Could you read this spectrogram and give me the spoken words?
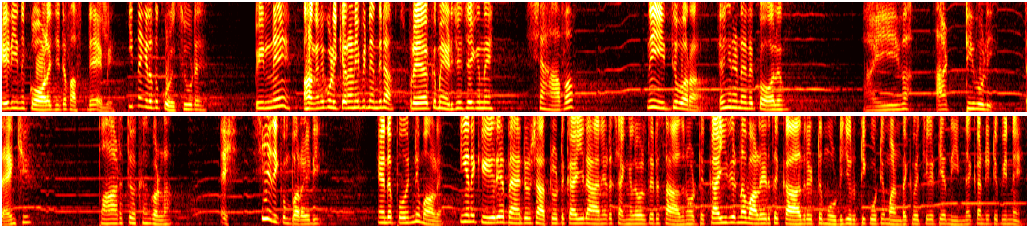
എടി ഇന്ന് കോളേജിന്റെ ഫസ്റ്റ് ഡേ അല്ലേ? ഇന്നെങ്കിലും ഒന്ന് കുളിച്ചൂടെ. പിന്നെ അങ്ങനെ കുളിക്കാനാണെങ്കിൽ പിന്നെ എന്തിനാ? സ്പ്രേ ഒക്കെ മേടിച്ചു വെച്ചേക്കുന്നേ. ശാവം? നീ ഇത് പറ. എങ്ങനെയാണ് എന്റെ കോലം? അയ്യവ അടിപൊളി. താങ്ക് യു പാടത്ത് വെക്കാൻ കൊള്ളാം. ഏയ് ശരിക്കും പറയടി. എന്റെ പൊന്നു മോളെ ഇങ്ങനെ കീറിയ പാന്റ് ഒരു ഷർട്ട് ഇട്ട് കയ്യിൽ ആനയുടെ ചങ്ങല പോലത്തെ ഒരു സാധനം ഇട്ട് കയ്യിലിടുന്ന വളയെടുത്ത് കാതിലിട്ട് മുടി ചുരുട്ടി കൂട്ടി മണ്ടയ്ക്ക് വെച്ച് കെട്ടിയ നിന്നെ കണ്ടിട്ട് പിന്നെ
